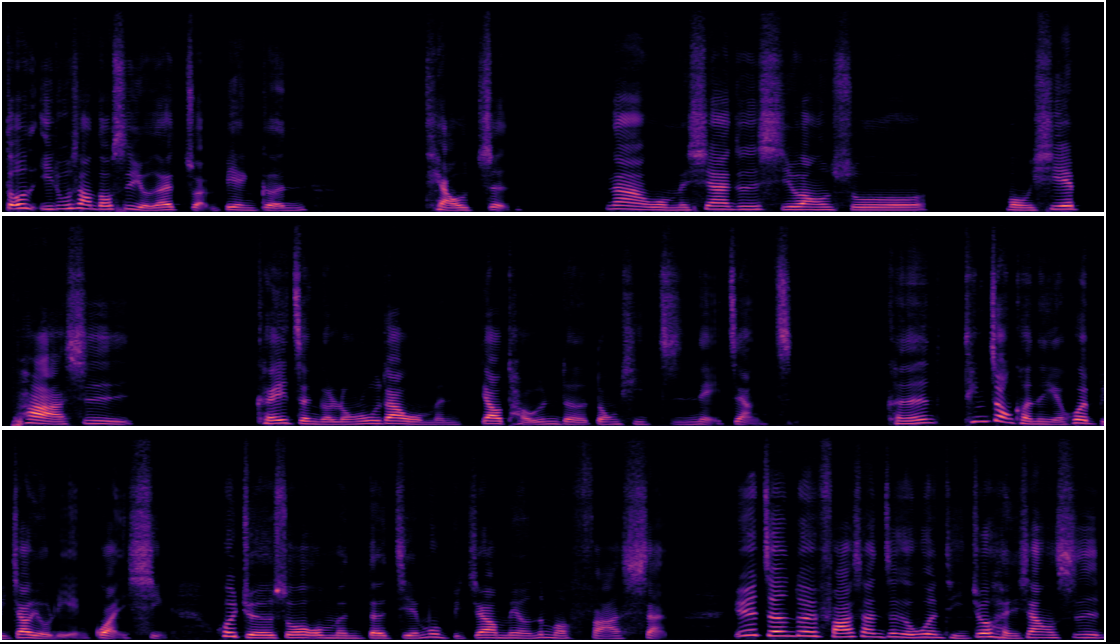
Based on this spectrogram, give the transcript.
都一路上都是有在转变跟调整。那我们现在就是希望说，某些 part 是可以整个融入到我们要讨论的东西之内，这样子，可能听众可能也会比较有连贯性，会觉得说我们的节目比较没有那么发散。因为针对发散这个问题，就很像是，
